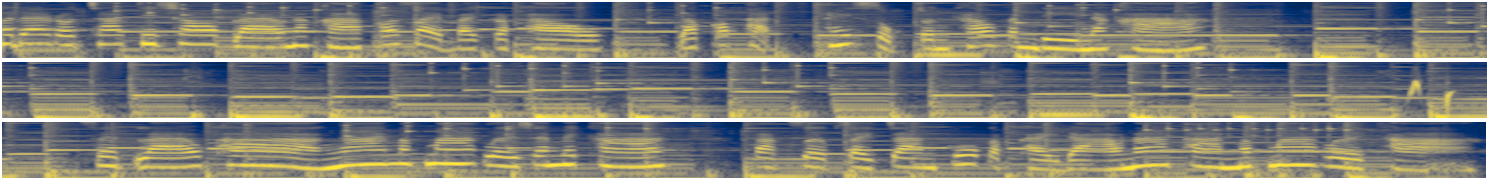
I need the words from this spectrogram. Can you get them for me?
มื่อได้รสชาติที่ชอบแล้วนะคะ ก็ใส่ใบกระเพราแล้วก็ผัดให้สุกจนเข้ากันดีนะคะ เสร็จแล้วค่ะ ง่ายมากๆเลยใช่ไหมคะ ตักเสิร์ฟใส่จานคู่กับไข่ดาวน่าทานมากๆเลยค่ะ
